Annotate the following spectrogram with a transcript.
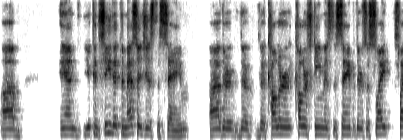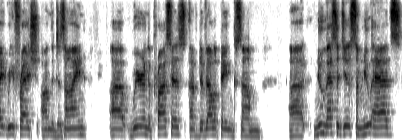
Um, and you can see that the message is the same. Uh, the, the, the color, color scheme is the same, but there's a slight, slight refresh on the design. Uh, we're in the process of developing some uh, new messages, some new ads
